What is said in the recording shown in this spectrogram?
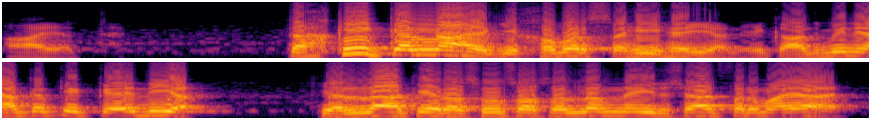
آیت ہے۔ تحقیق کرنا ہے کہ خبر صحیح ہے یا نہیں۔ ایک آدمی نے آ کر کے کہہ دیا کہ اللہ کے رسول صلی اللہ علیہ وسلم نے ارشاد فرمایا ہے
